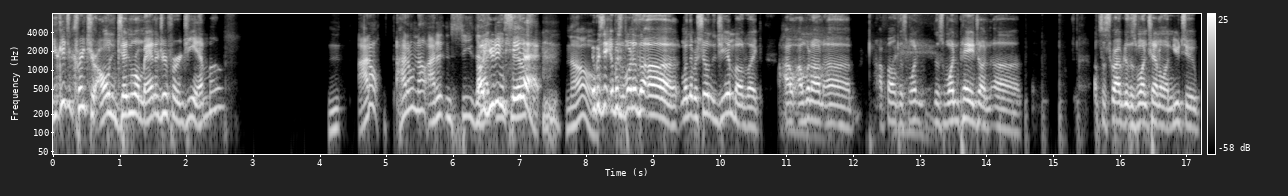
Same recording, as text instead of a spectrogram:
You get to create your own general manager for a GM mode? I don't. I don't know. I didn't see that. Oh, you didn't see that. No. It was it was one of the uh when they were showing the GM mode, like I, I went on uh I followed this one this one page on uh I'm subscribed to this one channel on YouTube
